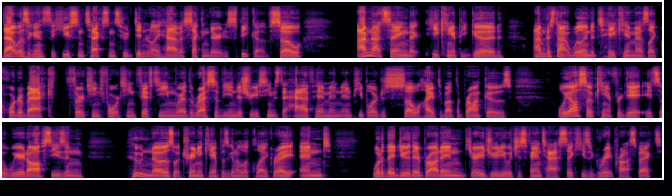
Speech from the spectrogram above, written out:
That was against the Houston Texans, who didn't really have a secondary to speak of. So I'm not saying that he can't be good. I'm just not willing to take him as like quarterback 13, 14, 15, where the rest of the industry seems to have him and, and people are just so hyped about the Broncos. We also can't forget it's a weird offseason. Who knows what training camp is going to look like, right? And what did they do? They brought in Jerry Jeudy, which is fantastic. He's a great prospect.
